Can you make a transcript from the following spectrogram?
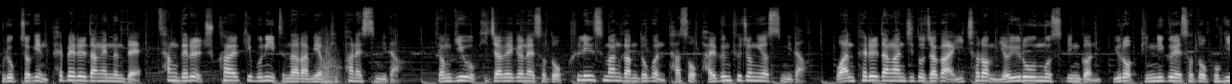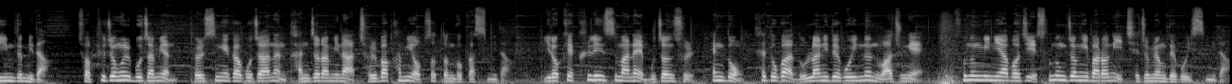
굴욕적인 패배를 당했는데 상대를 축하할 기분이 드나라며 비판했습니다. 경기 후 기자회견에서도 클린스만 감독은 다소 밝은 표정이었습니다. 완패를 당한 지도자가 이처럼 여유로운 모습인 건 유럽 빅리그에서도 보기 힘듭니다. 저 표정을 보자면 결승에 가고자 하는 간절함이나 절박함이 없었던 것 같습니다. 이렇게 클린스만의 무전술, 행동, 태도가 논란이 되고 있는 와중에 손흥민이 아버지 손흥정이 발언이 재조명되고 있습니다.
